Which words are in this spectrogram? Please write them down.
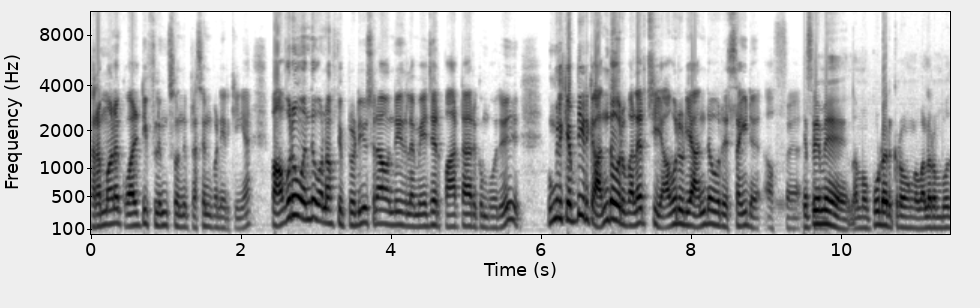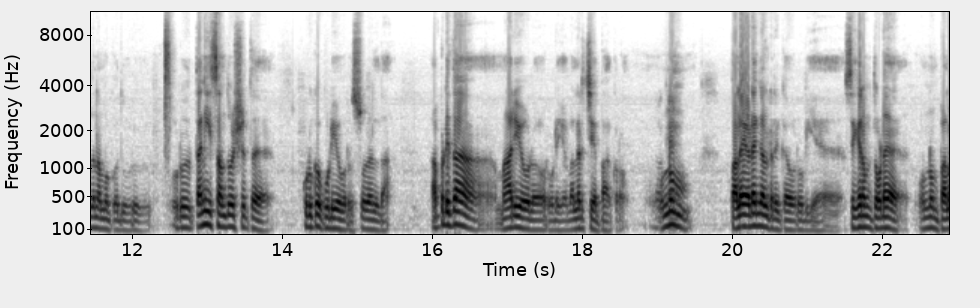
தரமான குவாலிட்டி ஃபிலிம்ஸ் வந்து ப்ரெசென்ட் பண்ணியிருக்கீங்க இப்போ அவரும் வந்து ஒன் ஆஃப் தி ப்ரொடியூசராக வந்து இதில் மேஜர் பார்ட்டாக இருக்கும்போது உங்களுக்கு எப்படி இருக்கு அந்த ஒரு வளர்ச்சி அவருடைய அந்த ஒரு சைடு ஆஃப் எப்பயுமே நம்ம கூட இருக்கிறவங்க வளரும்போது நமக்கு அது ஒரு ஒரு தனி சந்தோஷத்தை கொடுக்கக்கூடிய ஒரு சூழல் தான். அப்படி தான் மாரியோட அவருடைய வளர்ச்சியை பார்க்குறோம். இன்னும் பல இடங்கள் இருக்கு அவருடைய சிகரத்தோட இன்னும் பல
